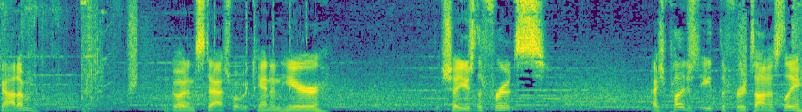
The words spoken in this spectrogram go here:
Got him. We'll go ahead and stash what we can in here. Should I use the fruits? I should probably just eat the fruits, honestly.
